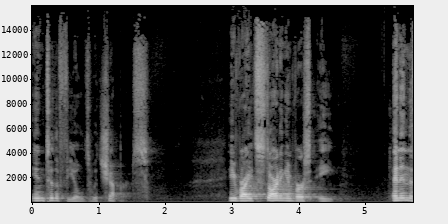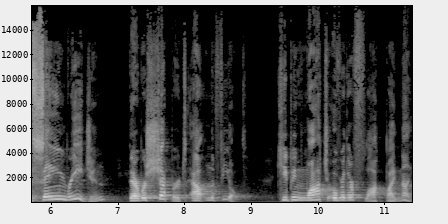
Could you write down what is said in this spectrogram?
into the fields with shepherds. He writes, starting in verse 8 And in the same region, there were shepherds out in the field, keeping watch over their flock by night.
